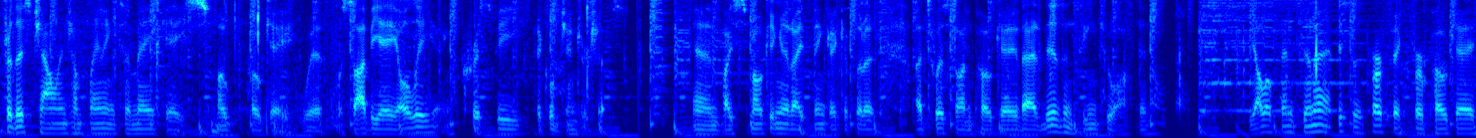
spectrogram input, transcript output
For this challenge, I'm planning to make a smoked poke with wasabi aioli and crispy pickled ginger chips. And by smoking it, I think I could put a, a twist on poke that isn't seen too often. Yellowfin tuna, this is perfect for poke.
